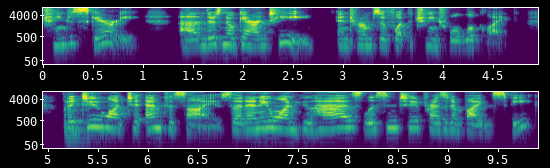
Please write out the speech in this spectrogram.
change is scary and there's no guarantee in terms of what the change will look like but mm. I do want to emphasize that anyone who has listened to President Biden speak,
